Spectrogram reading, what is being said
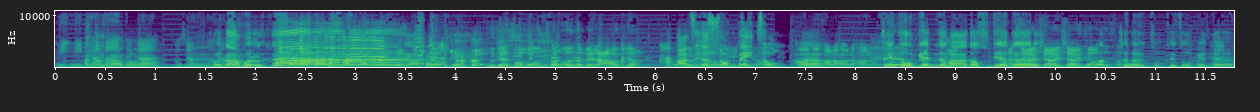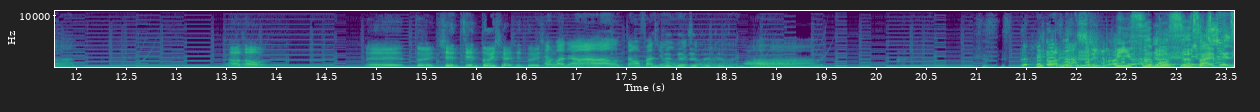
你你啊跳到那个头上我拉，回来回来，我觉得从我从我这边拉会比较。哇，这个双倍重。好了好了好了好了。最左边的嘛，倒数第二啊小雨个，小雨小雨跳我头上，最后左最左边的，拿到。呃，对，先先堆起来，先堆起这样吧来。这样啊，然后然后繁星往回走。对对对对对啊，你是不是在被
